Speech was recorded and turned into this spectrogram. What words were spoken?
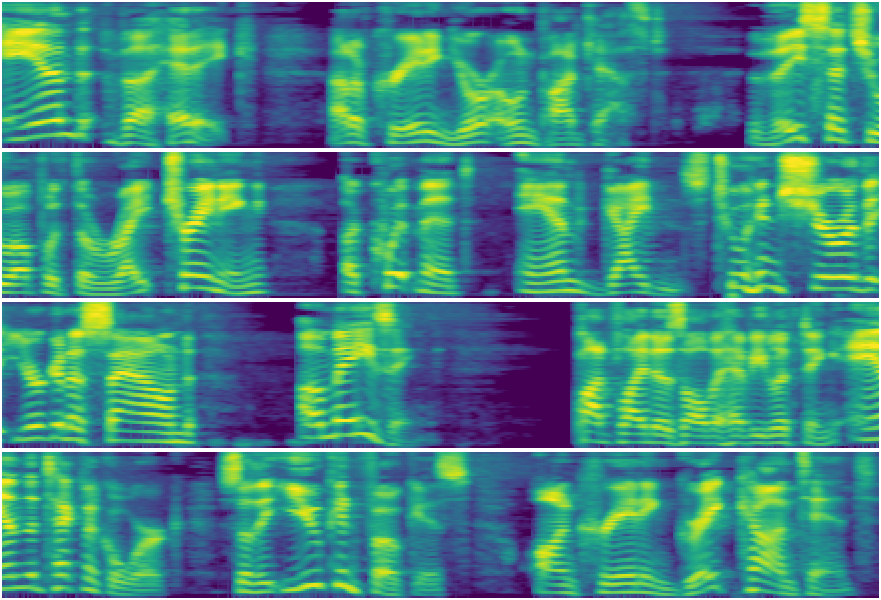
and the headache out of creating your own podcast. They set you up with the right training, equipment and guidance to ensure that you're going to sound amazing. Podfly does all the heavy lifting and the technical work so that you can focus on creating great content,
